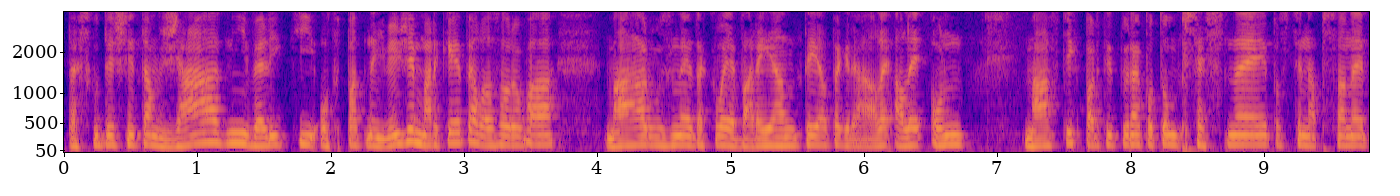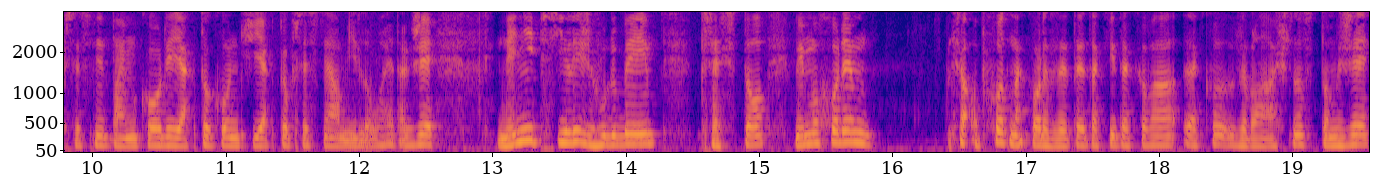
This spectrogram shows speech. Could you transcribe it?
tak skutečně tam žádný veliký odpad není. Vím, že Markéta Lazarová má různé takové varianty a tak dále, ale on má v těch partiturách potom přesné, prostě napsané přesně timecody, jak to končí, jak to přesně má být dlouhé. Takže není příliš hudby přesto. Mimochodem, třeba obchod na Korzete je taky taková jako zvláštnost v tom, že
